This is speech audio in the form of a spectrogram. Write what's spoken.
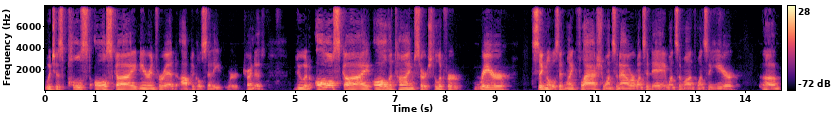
which is pulsed all sky near infrared optical SETI. We're trying to do an all sky, all the time search to look for rare signals that might flash once an hour, once a day, once a month, once a year. Um,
